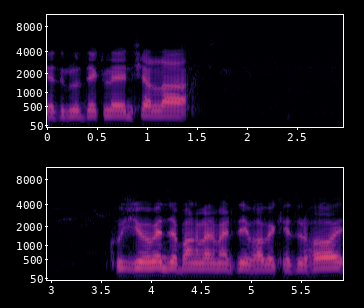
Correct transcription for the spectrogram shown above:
খেজুরগুলো দেখলে ইনশাল্লাহ খুশি হবেন যে বাংলার মাটিতে এভাবে খেজুর হয়।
